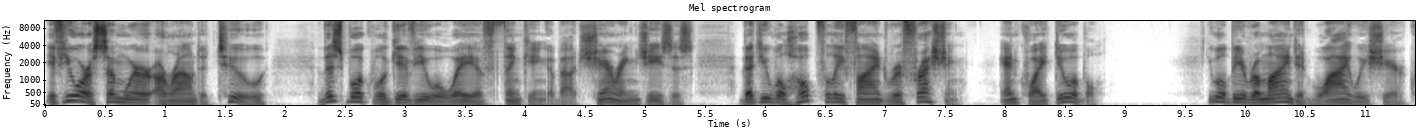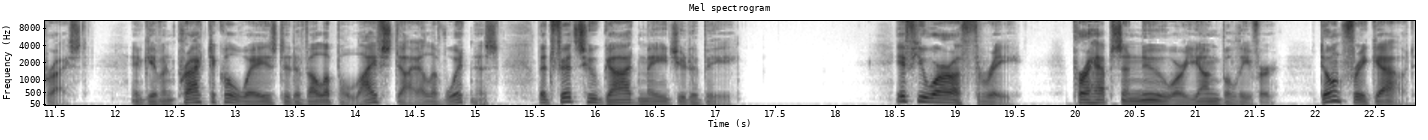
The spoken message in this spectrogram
If you are somewhere around a 2, this book will give you a way of thinking about sharing Jesus that you will hopefully find refreshing and quite doable. You will be reminded why we share Christ and given practical ways to develop a lifestyle of witness that fits who God made you to be. If you are a 3, perhaps a new or young believer, don't freak out.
